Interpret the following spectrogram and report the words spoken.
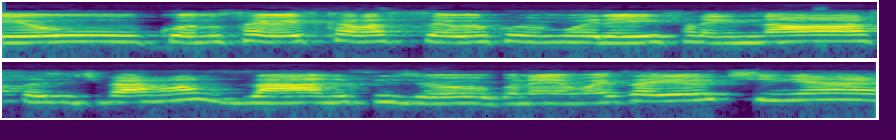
Eu, quando saiu a escalação, eu comemorei e falei, nossa, a gente vai arrasar nesse jogo, né? Mas aí eu tinha,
